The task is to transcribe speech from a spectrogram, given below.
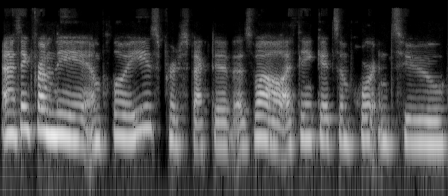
And I think from the employee's perspective as well, I think it's important to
